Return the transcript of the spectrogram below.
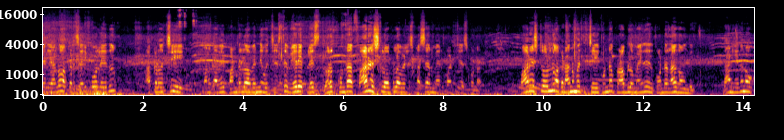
ఏరియాలో అక్కడ సరిపోలేదు. అక్కడ వచ్చి మనకు అవి పంటలు అవన్నీ వచ్చేస్తే వేరే ప్లేస్ దొరకకుండా ఫారెస్ట్ లోపల వీళ్ళు శ్మశానం ఏర్పాటు చేసుకున్నారు. ఫారెస్ట్ వాళ్ళు అక్కడ అనుమతి చేయకుండా ప్రాబ్లం అనేది అది కొండలాగా ఉంది. దానికి ఏదైనా ఒక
